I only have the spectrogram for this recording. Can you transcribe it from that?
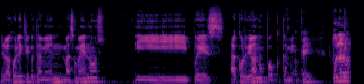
el bajo eléctrico también más o menos, y pues acordeón un poco también. Ok. ¿Tú, Lalo?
